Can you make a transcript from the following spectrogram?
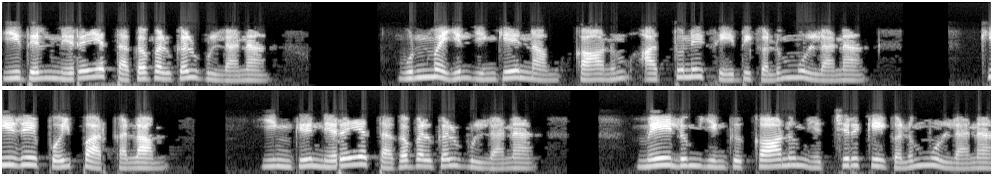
இதில் நிறைய தகவல்கள் உள்ளன. உண்மையில் இங்கே நாம் காணும் அத்துணை செய்திகளும் உள்ளன. கீழே போய் பார்க்கலாம். இங்கு நிறைய தகவல்கள் உள்ளன. மேலும் இங்கு காணும் எச்சரிக்கைகளும் உள்ளன.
